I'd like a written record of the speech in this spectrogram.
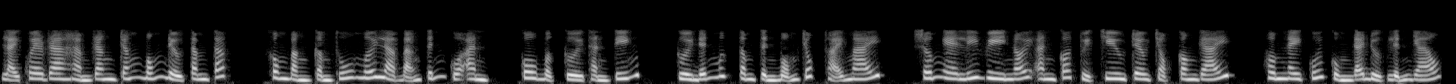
lại khoe ra hàm răng trắng bóng đều tâm tắp, không bằng cầm thú mới là bản tính của anh, cô bật cười thành tiếng, cười đến mức tâm tình bỗng chốc thoải mái, sớm nghe Lý Vi nói anh có tuyệt chiêu treo chọc con gái, hôm nay cuối cùng đã được lĩnh giáo,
